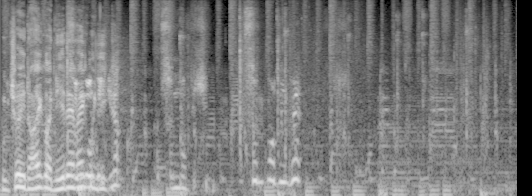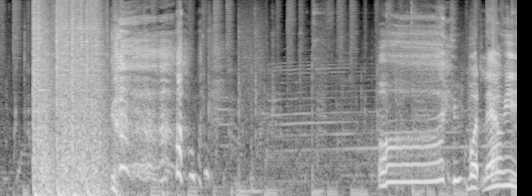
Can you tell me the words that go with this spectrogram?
มึงช่วยน้อยกว่านี้ได้ไหมกูยิงแล้วสมบูรณ์สมบูรณ์เลยโอ้ยหมดแล้วพี่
